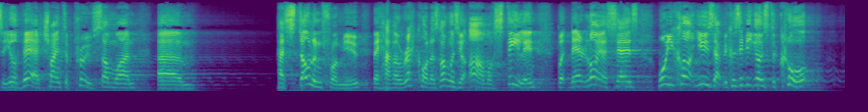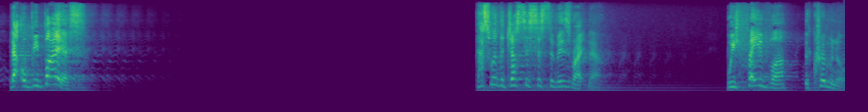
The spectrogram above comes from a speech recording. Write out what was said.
So you're there trying to prove someone um, has stolen from you. They have a record as long as your arm of stealing, but their lawyer says, well, you can't use that because if he goes to court, that will be bias. That's where the justice system is right now. We favor the criminal.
